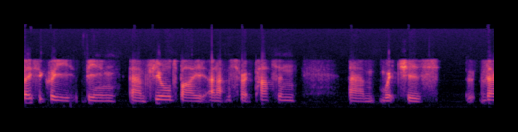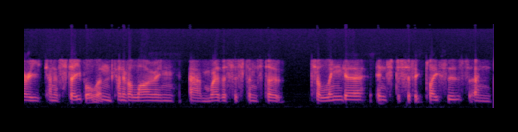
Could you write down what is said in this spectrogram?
basically being um, fueled by an atmospheric pattern um, which is very kind of stable and kind of allowing um, weather systems to to linger in specific places and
